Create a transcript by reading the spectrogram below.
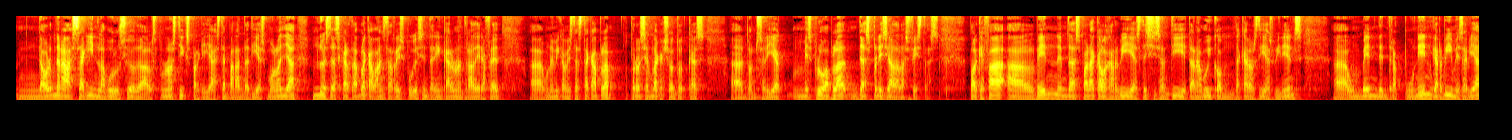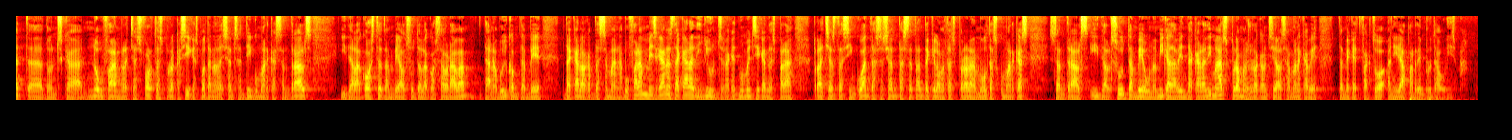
Mm, haurem d'anar seguint l'evolució dels pronòstics perquè ja estem parlant de dies molt enllà. No és descartable que abans de Reis poguessin tenir encara una entrada d'aire fred eh, una mica més destacable però sembla que això en tot cas eh, doncs seria més probable després ja de les festes. Pel que fa al vent hem d'esperar que el Garbí es deixi sentir tant avui com de cara als dies vinents eh, un vent d'entre ponent, garbí més aviat, eh, doncs que no bufarà amb ratxes fortes, però que sí que es pot anar deixant sentir en comarques centrals i de la costa, també al sud de la Costa Brava, tant avui com també de cara al cap de setmana. Bufaran més ganes de cara a dilluns, en aquest moment sí que han d'esperar ratxes de 50, 60, 70 km per hora en moltes comarques centrals i del sud, també una mica de vent de cara a dimarts, però a mesura que avanci la setmana que ve també aquest factor anirà perdent protagonisme.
